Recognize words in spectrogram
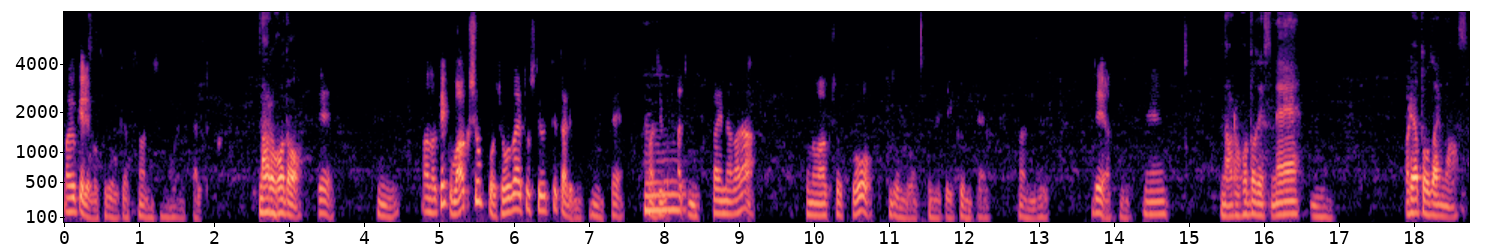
まあ、良ければそれをお客さんにそのままやったりとかなるほどで、うん。あの、結構ワークショップを商材として売ってたりもするので、まあ、自分たちも使いながら、そのワークショップをどんどん進めていくみたいな感じでやってますね。なるほどですねうん。ありがとうございます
